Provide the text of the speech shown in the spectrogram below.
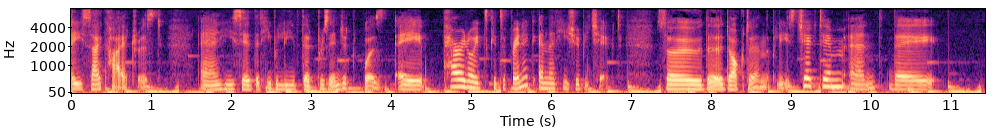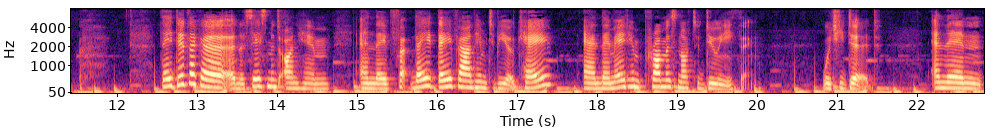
a psychiatrist, and he said that he believed that Prosenjit was a paranoid schizophrenic and that he should be checked. So the doctor and the police checked him, and they they did like a, an assessment on him, and they they they found him to be okay, and they made him promise not to do anything, which he did, and then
